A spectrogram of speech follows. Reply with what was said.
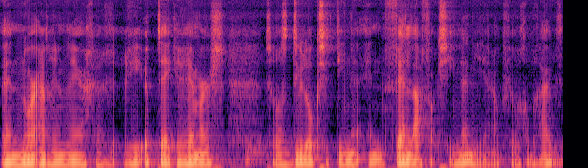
en noradrenerge reuptake remmers. Zoals duloxetine en venlafaxine. Die zijn ook veel gebruikt.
